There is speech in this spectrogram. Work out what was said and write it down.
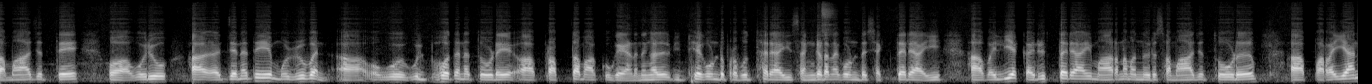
സമാജത്തെ ഒരു ജനതയെ മുഴുവൻ ഉത്ബോധനത്തോടെ പ്രാപ്തമാക്കുകയാണ്. നിങ്ങൾ വിദ്യ കൊണ്ട് പ്രബുദ്ധരായി സംഘടന കൊണ്ട് ശക്തരായി വലിയ കരുത്തരായി മാറണമെന്നൊരു സമാജത്തോട് പറയാൻ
